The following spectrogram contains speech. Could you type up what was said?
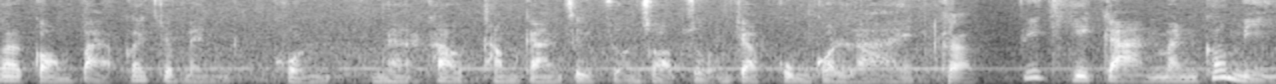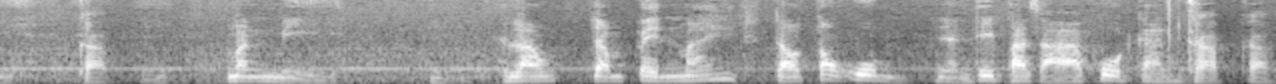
ก็กองปราบก็จะเป็นคนนะเข้าทำการสืบสวนสอบสวนจับกลุ่มคนร้ายครับวิธีการมันก็มีครับมันมี เราจำเป็นไหมเราต้องอุ้มอย่างที่ภาษาพูดกันครับครับ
